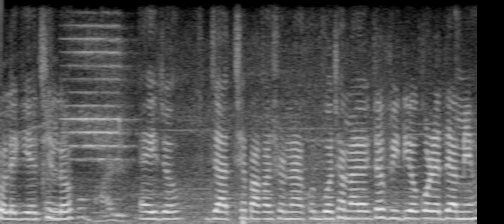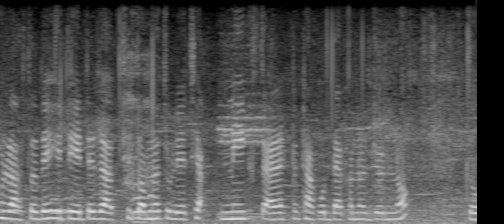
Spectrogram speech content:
চলে গিয়েছিল। এই যে যাচ্ছে পাকাশোনা এখন বলছে আমাকে একটা ভিডিও করে দে আমি এখন রাস্তা দিয়ে হেঁটে হেঁটে যাচ্ছি তো আমরা চলে যাচ্ছি নেক্সট আর একটা ঠাকুর দেখানোর জন্য। তো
